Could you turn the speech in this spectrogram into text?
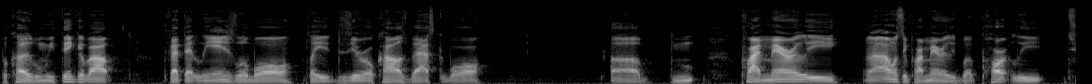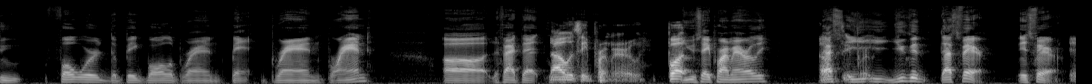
because when we think about the fact that LiAngelo Ball played zero college basketball, uh, primarily, I won't say primarily, but partly to forward the big baller brand brand brand. Uh, the fact that I would say primarily, but you say primarily. That's you, you, could. That's fair. It's fair. Yeah.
